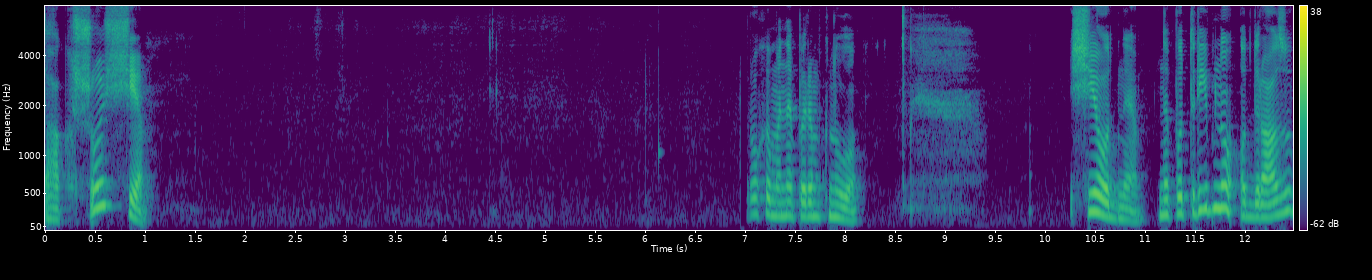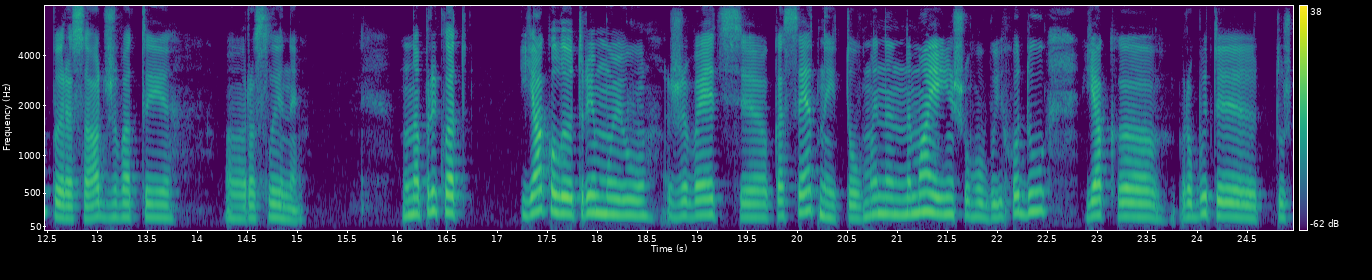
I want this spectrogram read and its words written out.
Так, що ще? Трохи мене перемкнуло. Ще одне: не потрібно одразу пересаджувати е, рослини. Ну, наприклад, я коли отримую живець е, касетний, то в мене немає іншого виходу, як е, робити ту ж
